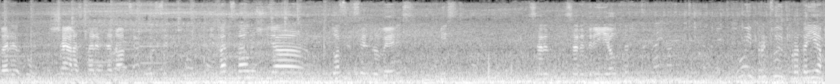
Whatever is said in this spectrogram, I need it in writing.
пере, ну, ще раз переглядав ці курси. І так стало, що я досить сильно виріс в місті серед, серед рієлторів. Ну і працюю, продаємо.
